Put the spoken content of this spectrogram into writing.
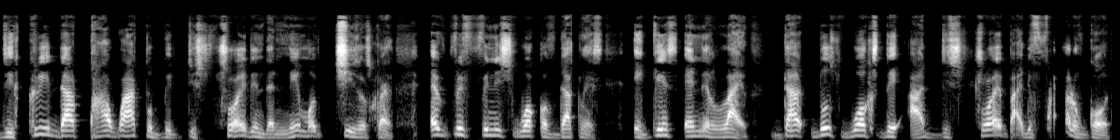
decree that power to be destroyed in the name of Jesus Christ. Every finished work of darkness, against any life that those works they are destroyed by the fire of god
